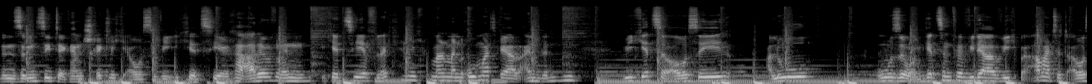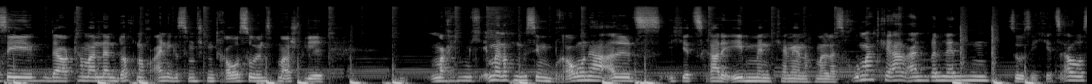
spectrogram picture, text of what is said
denn sonst sieht der ganz schrecklich aus, so wie ich jetzt hier gerade. Wenn ich jetzt hier, vielleicht kann ich mal mein Rohmaterial einblenden, wie ich jetzt so aussehe. Hallo, so, und jetzt sind wir wieder, wie ich bearbeitet aussehe. Da kann man dann doch noch einiges im Schnitt rausholen. Zum Beispiel mache ich mich immer noch ein bisschen brauner, als ich jetzt gerade eben bin. Ich kann ja nochmal das Rohmaterial einblenden. So sehe ich jetzt aus.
